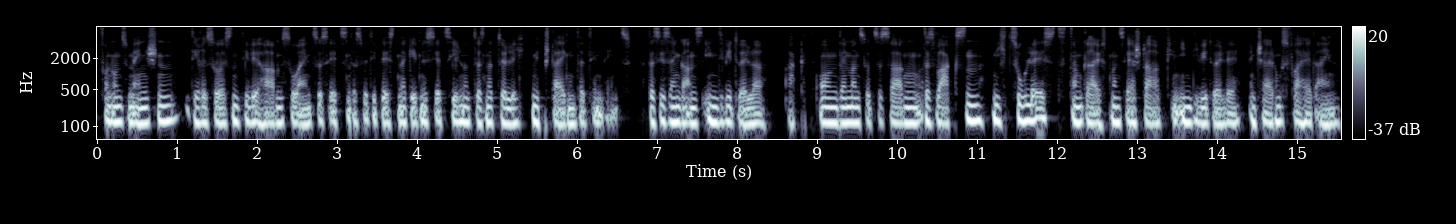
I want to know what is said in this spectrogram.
von uns Menschen, die Ressourcen, die wir haben, so einzusetzen, dass wir die besten Ergebnisse erzielen und das natürlich mit steigender Tendenz. Das ist ein ganz individueller Akt. Und wenn man sozusagen das Wachsen nicht zulässt, dann greift man sehr stark in individuelle Entscheidungsfreiheit ein.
